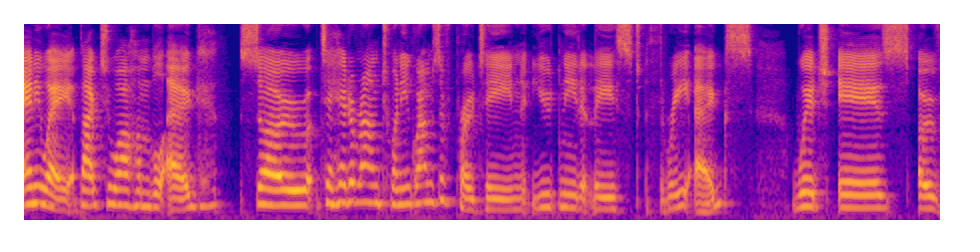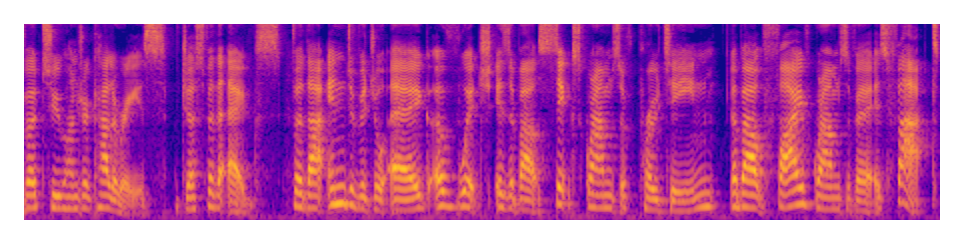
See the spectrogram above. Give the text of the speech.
Anyway, back to our humble egg. So, to hit around 20 grams of protein, you'd need at least three eggs which is over 200 calories just for the eggs. For that individual egg, of which is about 6 grams of protein, about 5 grams of it is fat.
